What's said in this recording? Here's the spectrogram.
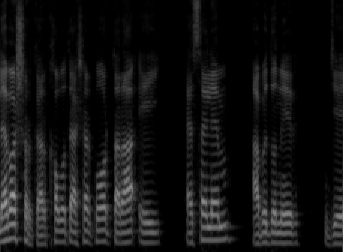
লেবার সরকার ক্ষমতায় আসার পর তারা এই অ্যাসাইলেম আবেদনের যে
